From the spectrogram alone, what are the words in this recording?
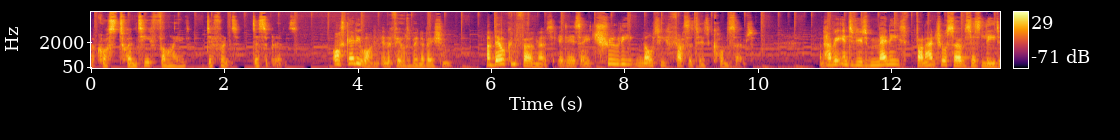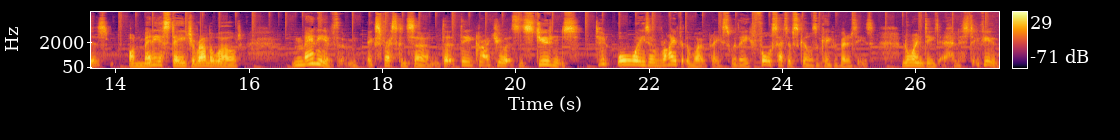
across 25 different disciplines. Ask anyone in the field of innovation, and they'll confirm that it is a truly multifaceted concept. And having interviewed many financial services leaders on many a stage around the world, many of them express concern that the graduates and students don't always arrive at the workplace with a full set of skills and capabilities, nor indeed a holistic view.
